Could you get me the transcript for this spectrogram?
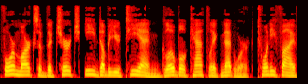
Four Marks of the Church, EWTN Global Catholic Network 25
